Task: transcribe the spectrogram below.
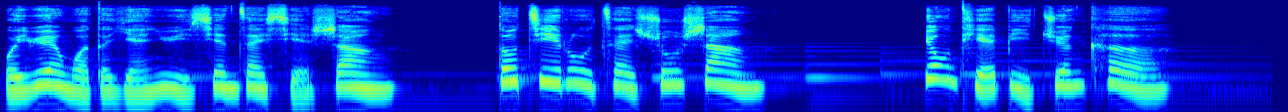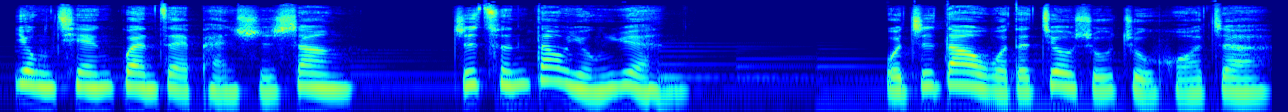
惟愿我的言语现在写上，都记录在书上，用铁笔镌刻，用铅灌在磐石上，直存到永远。我知道我的救赎主活着，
